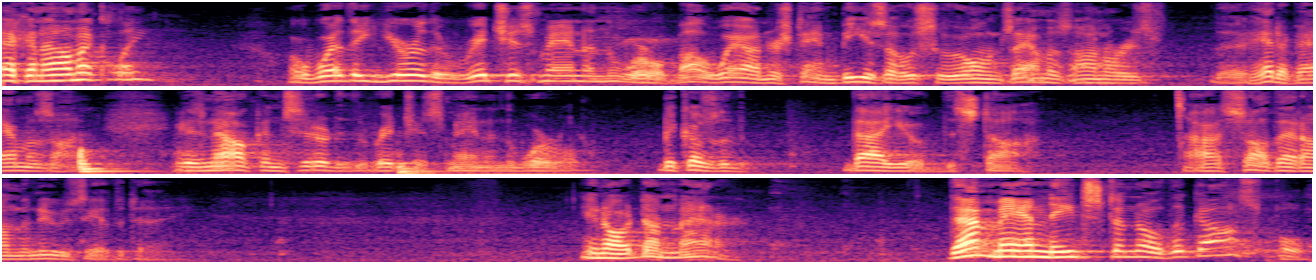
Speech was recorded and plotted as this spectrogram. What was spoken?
economically or whether you're the richest man in the world. By the way, I understand Bezos, who owns Amazon or is the head of Amazon, is now considered the richest man in the world because of the value of the stock. I saw that on the news the other day. You know, it doesn't matter. That man needs to know the gospel.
